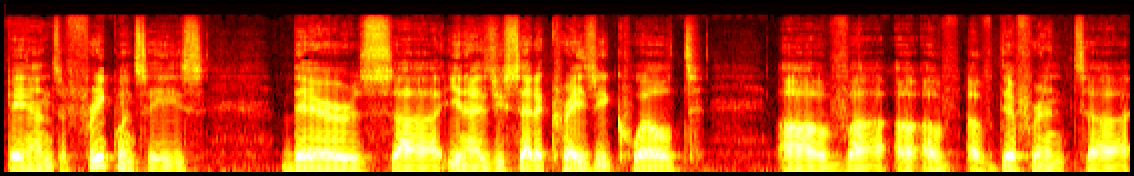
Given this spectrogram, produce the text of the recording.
bands of frequencies, there's, uh, you know, as you said, a crazy quilt of, uh, of, of different uh,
